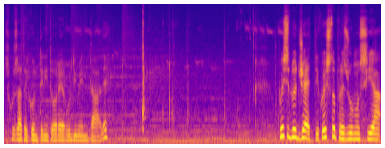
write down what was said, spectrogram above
Scusate il contenitore rudimentale. Questi due oggetti, questo presumo sia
